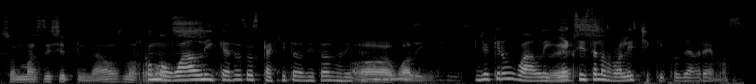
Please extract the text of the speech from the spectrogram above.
son más disciplinados los robots. Como Wally, que hace sus cajitas y todas bonitas. Oh, Wally. Yo quiero un Wally. Ya existen los Wallys chiquitos, ya veremos.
